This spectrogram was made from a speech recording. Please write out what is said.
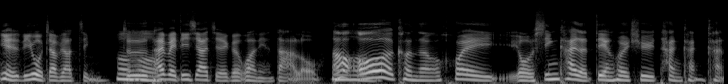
因为离我家比较近，就是台北地下街跟万年大楼，然后偶尔可能会有新开的店会去探看看。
